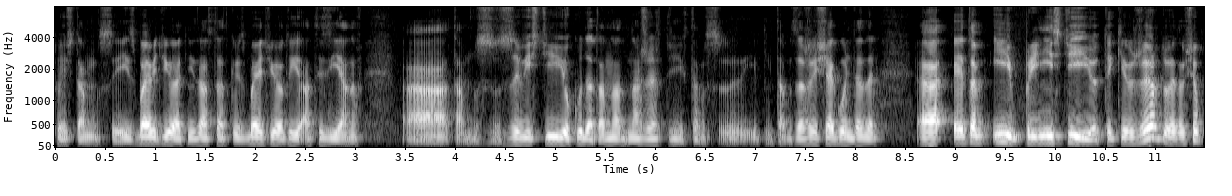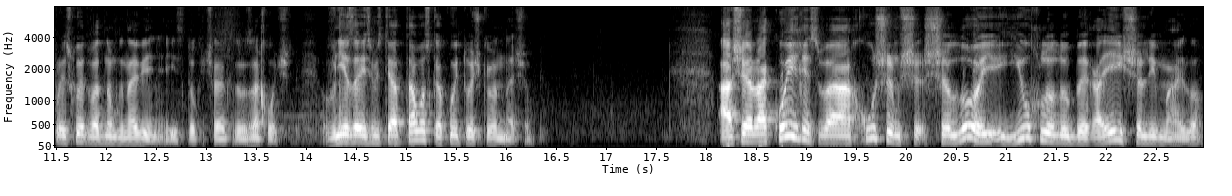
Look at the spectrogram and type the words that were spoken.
То есть там избавить ее от недостатков, избавить ее от, от изъянов а, там, завести ее куда-то надо на жертвенник, там, и, там, зажечь огонь и так далее. А, это, и принести ее таки в жертву, это все происходит в одно мгновение, если только человек этого захочет. Вне зависимости от того, с какой точки он начал. А широкойхес хушим шелой юхлулу бераей шалимайло.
